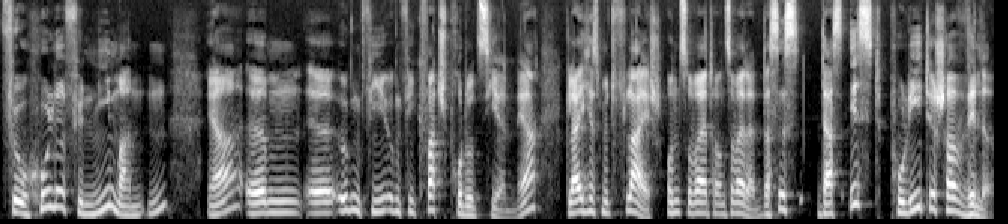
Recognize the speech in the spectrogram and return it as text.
für Hulle, für niemanden, ja, ähm, äh, irgendwie, irgendwie Quatsch produzieren, ja. Gleiches mit Fleisch und so weiter und so weiter. Das ist, das ist politischer Wille.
